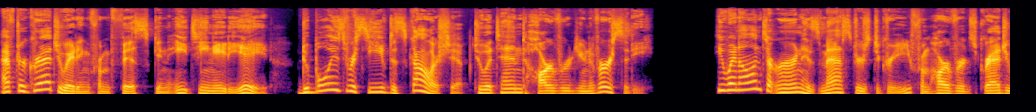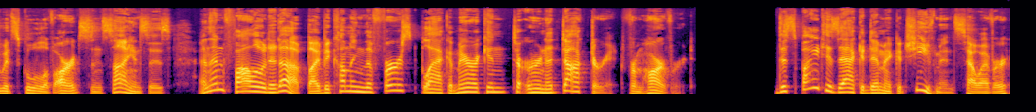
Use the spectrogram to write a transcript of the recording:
After graduating from Fisk in 1888, Du Bois received a scholarship to attend Harvard University. He went on to earn his master's degree from Harvard's Graduate School of Arts and Sciences, and then followed it up by becoming the first black American to earn a doctorate from Harvard. Despite his academic achievements, however,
